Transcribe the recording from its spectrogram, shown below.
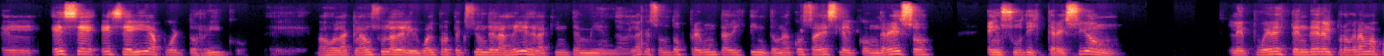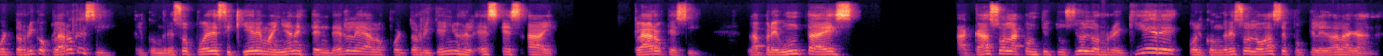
el SSI a Puerto Rico, eh, bajo la cláusula de la igual protección de las leyes de la quinta enmienda, ¿verdad? Que son dos preguntas distintas. Una cosa es si el Congreso, en su discreción, le puede extender el programa a Puerto Rico. Claro que sí. El Congreso puede, si quiere, mañana extenderle a los puertorriqueños el SSI. Claro que sí. La pregunta es, ¿acaso la Constitución lo requiere o el Congreso lo hace porque le da la gana?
